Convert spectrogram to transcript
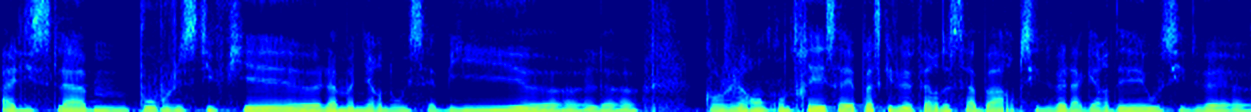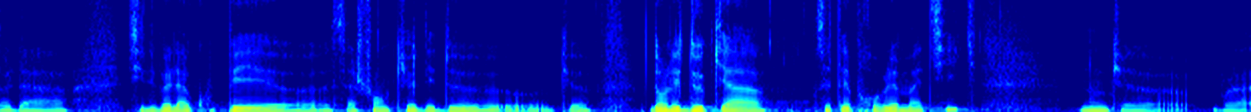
à l'islam pour justifier euh, la manière dont il s'habille. Euh, quand je l'ai rencontré, il ne savait pas ce qu'il devait faire de sa barbe, s'il devait la garder ou s'il devait, la, s'il devait la couper, sachant que, les deux, que dans les deux cas, c'était problématique. Donc voilà,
